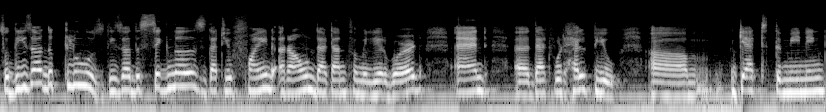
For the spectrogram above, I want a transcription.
So these are the clues these are the signals that you find around that unfamiliar word and uh, that would help you um, get the meaning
